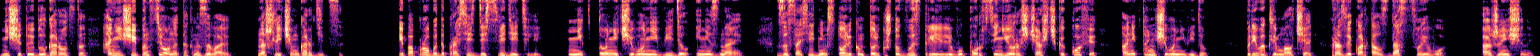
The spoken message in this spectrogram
нищету и благородство. Они еще и пансионы так называют. Нашли чем гордиться. И попробуй допросить здесь свидетелей. Никто ничего не видел и не знает. За соседним столиком только что выстрелили в упор в сеньора с чашечкой кофе, а никто ничего не видел. Привыкли молчать. Разве квартал сдаст своего? А женщины?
